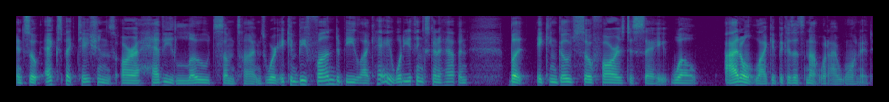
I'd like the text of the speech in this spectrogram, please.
and so expectations are a heavy load sometimes where it can be fun to be like hey what do you think's going to happen but it can go so far as to say well I don't like it because it's not what I wanted.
